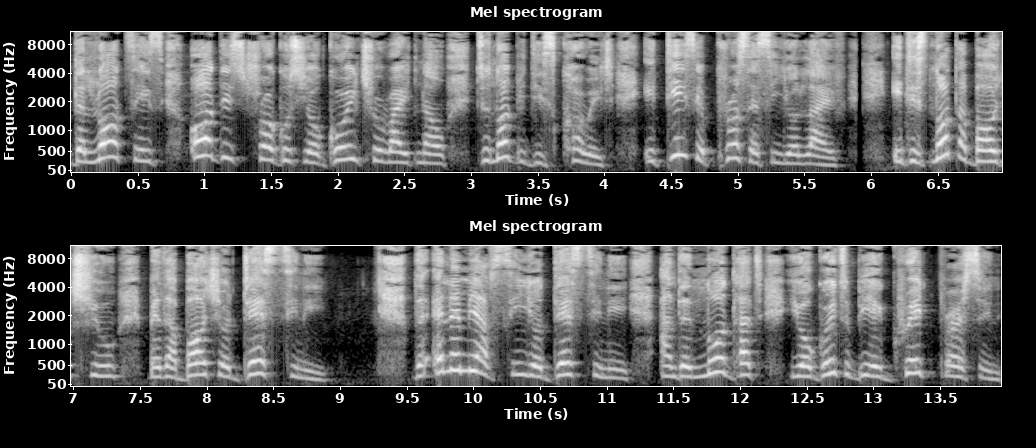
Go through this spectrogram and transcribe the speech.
The Lord says, all these struggles you're going through right now, do not be discouraged. It is a process in your life. It is not about you, but about your destiny. The enemy have seen your destiny and they know that you're going to be a great person.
